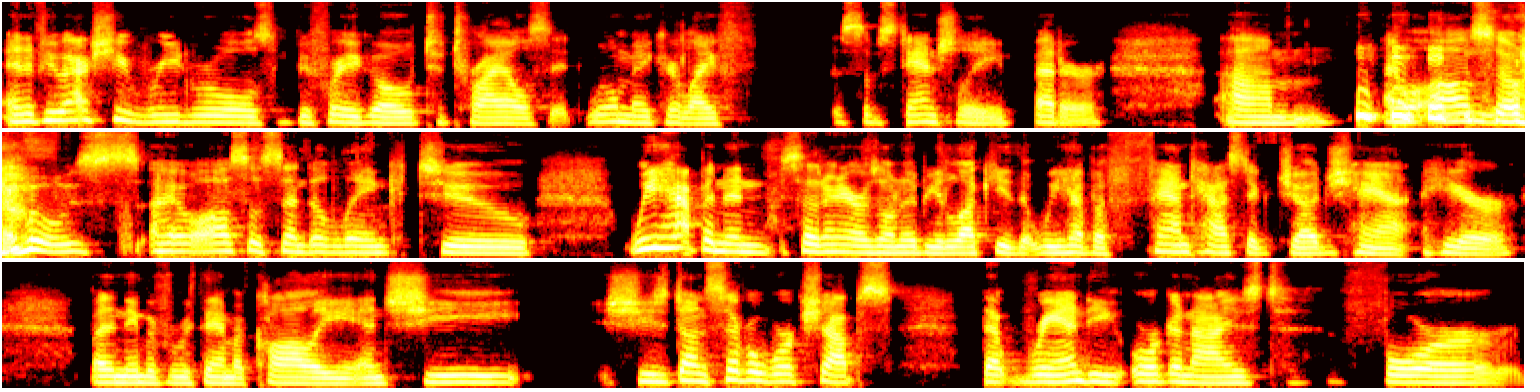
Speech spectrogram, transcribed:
and if you actually read rules before you go to trials it will make your life substantially better um, i will also yes. i will also send a link to we happen in southern arizona to be lucky that we have a fantastic judge here by the name of Ruth Ann McCauley, and she she's done several workshops that Randy organized for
